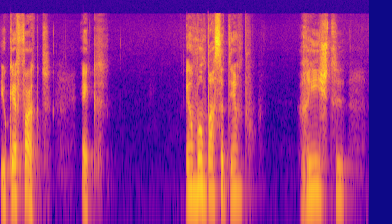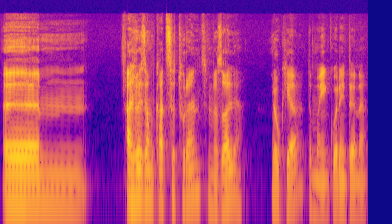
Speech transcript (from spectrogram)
E o que é facto é que é um bom passatempo. Riste. Hum, às vezes é um bocado saturante, mas olha, é o que há. Também em quarentena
